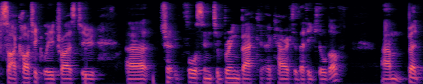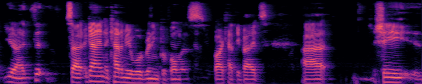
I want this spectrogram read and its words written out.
psychotically tries to uh, force him to bring back a character that he killed off. Um, but you know, th- so again, Academy Award winning performance by Kathy Bates. Uh, she,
